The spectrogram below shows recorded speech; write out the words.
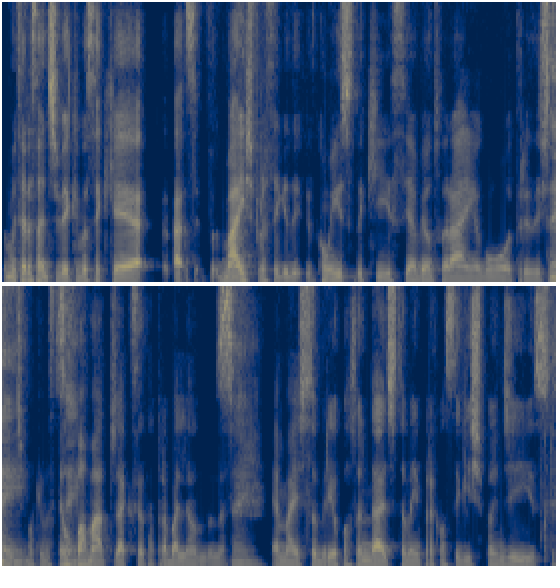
é muito interessante ver que você quer ah, mais prosseguir com isso do que se aventurar em algum outro existente. Sim, porque você tem um sim. formato já que você está trabalhando, né? Sim. É mais sobre oportunidades também para conseguir expandir isso.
